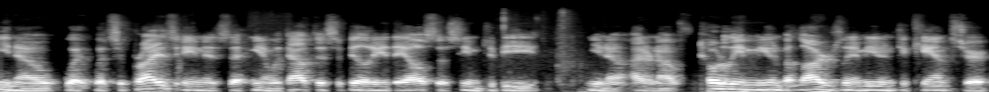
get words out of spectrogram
you know what what's surprising is that you know without this ability, they also seem to be you know I don't know totally immune, but largely immune to cancer.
